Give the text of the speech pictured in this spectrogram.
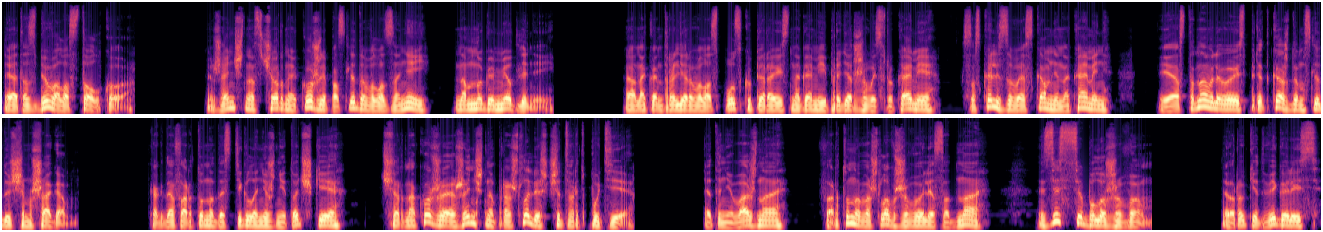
и это сбивало с толку. Женщина с черной кожей последовала за ней намного медленней. Она контролировала спуск, упираясь ногами и придерживаясь руками, соскальзывая с камня на камень и останавливаясь перед каждым следующим шагом. Когда Фортуна достигла нижней точки, чернокожая женщина прошла лишь четверть пути. Это не важно. Фортуна вошла в живой лес одна. Здесь все было живым. Руки двигались,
